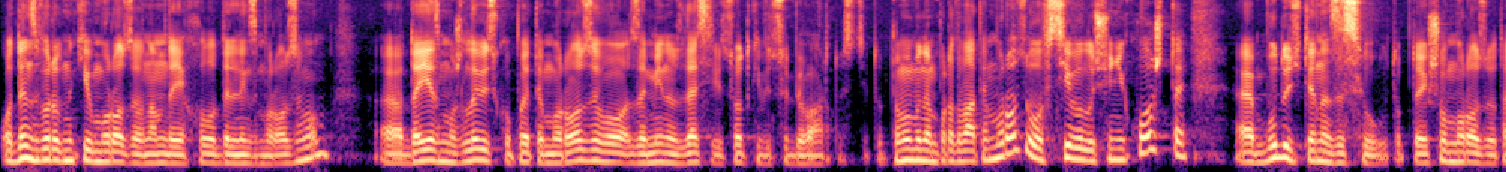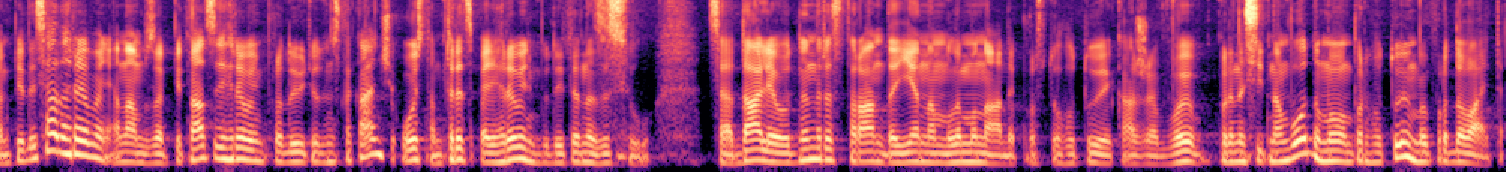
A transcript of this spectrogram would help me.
Один з виробників морозива нам дає холодильник з морозивом, е, дає можливість купити морозиво за мінус 10% від собівартості. Тобто ми будемо продавати морозиво, всі вилучені кошти е, будуть йти на ЗСУ. Тобто, якщо морозиво там 50 гривень, а нам за 15 гривень продають один стаканчик, ось там 35 гривень буде йти на ЗСУ. Це далі один ресторан дає нам лимонади, просто готує, каже: ви принесіть нам воду, ми вам приготуємо, ви продавайте.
